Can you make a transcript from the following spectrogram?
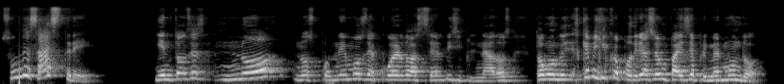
pues, un desastre. Y entonces no nos ponemos de acuerdo a ser disciplinados. Todo el mundo dice, es que México podría ser un país de primer mundo.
